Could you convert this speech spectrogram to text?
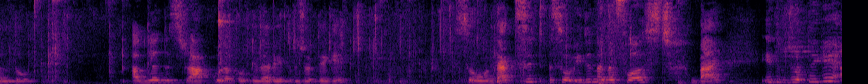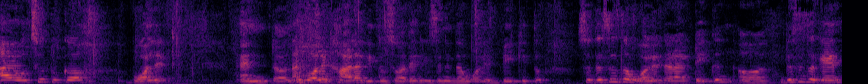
ಒಂದು ಅಗ್ಲದ ಸ್ಟ್ರಾಪ್ ಕೂಡ ಕೊಟ್ಟಿದ್ದಾರೆ ಇದ್ರ ಜೊತೆಗೆ. ಸೊ ದ್ಯಾಟ್ಸ್ ಇಟ್ ಸೊ ಇದು ನನ್ನ ಫಸ್ಟ್ ಬ್ಯಾಗ್ ಇದ್ರ ಜೊತೆಗೆ I also took a wallet and ನನ್ನ ವಾಲೆಟ್ ಹಾಳಾಗಿತ್ತು. ಸೊ ಅದೇ ರೀಸನಿಂದ ವಾಲೆಟ್ ಬೇಕಿತ್ತು. So this is the wallet that I've taken this is again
